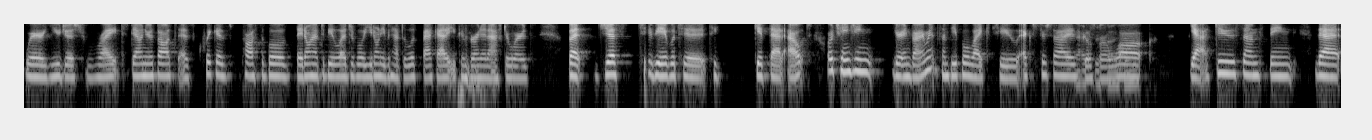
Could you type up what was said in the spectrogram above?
where you just write down your thoughts as quick as possible. They don't have to be legible. You don't even have to look back at it. You can burn it afterwards. But just to be able to to get that out, or changing your environment. Some people like to exercise, go for a walk. Yeah. yeah, do something that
